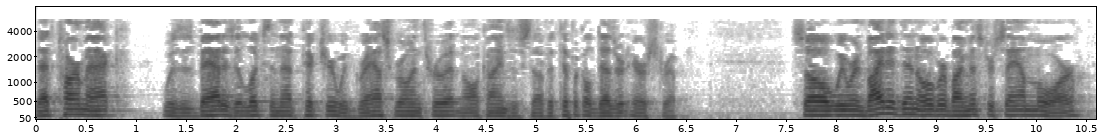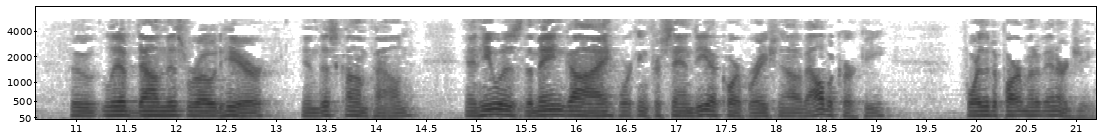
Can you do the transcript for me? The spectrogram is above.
That tarmac was as bad as it looks in that picture with grass growing through it and all kinds of stuff. A typical desert airstrip. So we were invited then over by Mr. Sam Moore, who lived down this road here in this compound. And he was the main guy working for Sandia Corporation out of Albuquerque for the Department of Energy.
